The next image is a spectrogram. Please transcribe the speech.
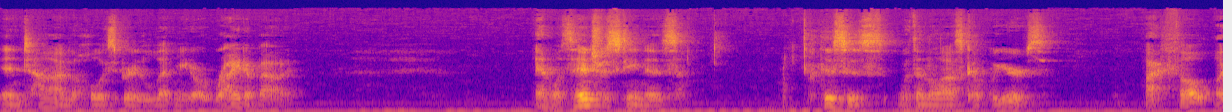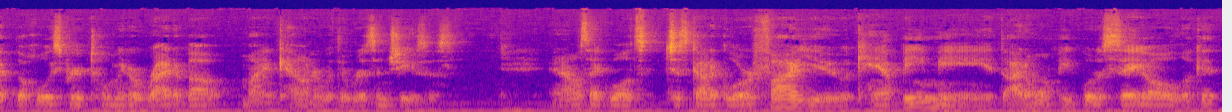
in time, the Holy Spirit led me to write about it. And what's interesting is this is within the last couple years. I felt like the Holy Spirit told me to write about my encounter with the risen Jesus. And I was like, well, it's just got to glorify you. It can't be me. I don't want people to say, oh, look at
